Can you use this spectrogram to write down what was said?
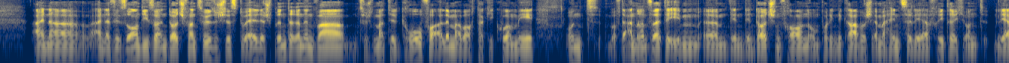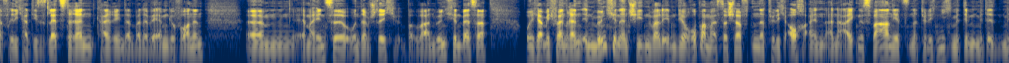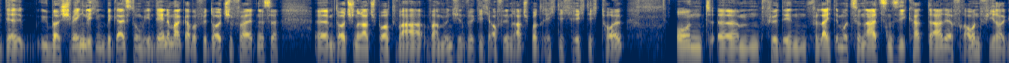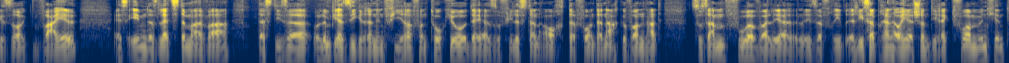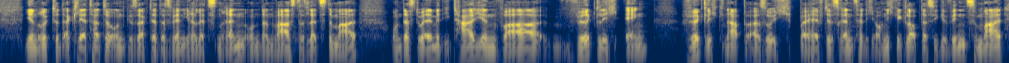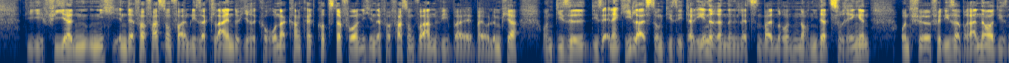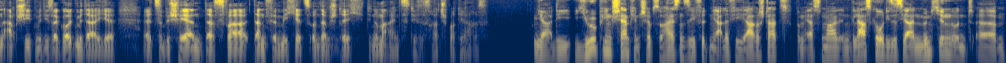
einer, einer Saison, die so ein deutsch-französisches Duell der Sprinterinnen war, zwischen Mathilde Gros vor allem, aber auch Taki Courmet und auf der anderen Seite eben ähm, den, den deutschen Frauen um Pauline Grabusch, Emma Hinze, Lea Friedrich und Lea Friedrich hat dieses letzte Rennen, Kairin, dann bei der WM gewonnen. Ähm, Emma Hinze unterm Strich war in München besser. Und ich habe mich für ein Rennen in München entschieden, weil eben die Europameisterschaften natürlich auch ein, ein Ereignis waren. Jetzt natürlich nicht mit dem mit der mit der überschwänglichen Begeisterung wie in Dänemark, aber für deutsche Verhältnisse äh, im deutschen Radsport war war München wirklich auch für den Radsport richtig richtig toll. Und ähm, für den vielleicht emotionalsten Sieg hat da der Frauenvierer gesorgt, weil es eben das letzte Mal war, dass dieser Olympiasiegerinnen-Vierer von Tokio, der ja so vieles dann auch davor und danach gewonnen hat, zusammenfuhr, weil ja Lisa, Fried, Lisa Brennauer ja schon direkt vor München ihren Rücktritt erklärt hatte und gesagt hat, das wären ihre letzten Rennen und dann war es das letzte Mal. Und das Duell mit Italien war wirklich eng wirklich knapp. Also ich bei Hälfte des Rennens hätte ich auch nicht geglaubt, dass sie gewinnen, zumal die vier nicht in der Verfassung, vor allem Lisa Klein durch ihre Corona-Krankheit kurz davor nicht in der Verfassung waren wie bei, bei Olympia. Und diese, diese Energieleistung, diese Italienerin in den letzten beiden Runden noch niederzuringen und für, für Lisa Brandauer diesen Abschied mit dieser Goldmedaille äh, zu bescheren, das war dann für mich jetzt unterm Strich die Nummer eins dieses Radsportjahres. Ja, die European Championships, so heißen sie, finden ja alle vier Jahre statt. Beim ersten Mal in Glasgow, dieses Jahr in München und ähm,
